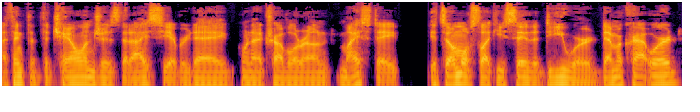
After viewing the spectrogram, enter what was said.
I think that the challenges that I see every day when I travel around my state, it's almost like you say the D word, Democrat word.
